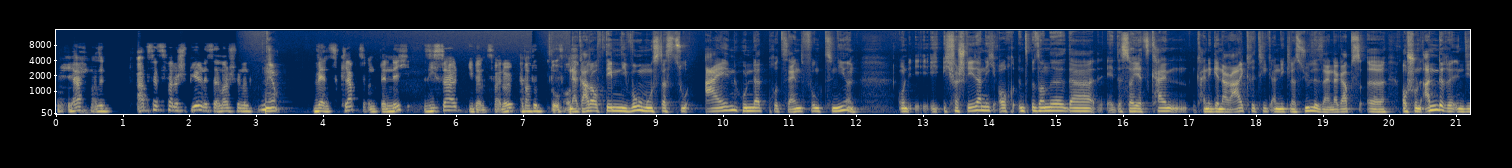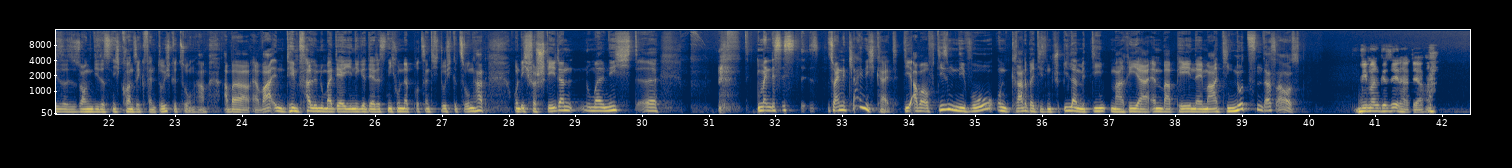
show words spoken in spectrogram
Ja, also Absetzfalle spielen ist ja immer schön und gut. Ja. Wenn es klappt und wenn nicht, siehst du halt, wie beim 2-0, einfach nur doof aus. Na, gerade auf dem Niveau muss das zu 100% funktionieren. Und ich, ich verstehe da nicht auch insbesondere da, das soll jetzt kein, keine Generalkritik an Niklas Süle sein. Da gab es äh, auch schon andere in dieser Saison, die das nicht konsequent durchgezogen haben. Aber er war in dem Falle nun mal derjenige, der das nicht hundertprozentig durchgezogen hat. Und ich verstehe dann nun mal nicht, äh, ich meine, das ist so eine Kleinigkeit, die aber auf diesem Niveau und gerade bei diesen Spielern mit die Maria, Mbappé, Neymar, die nutzen das aus. Wie man gesehen hat, ja.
